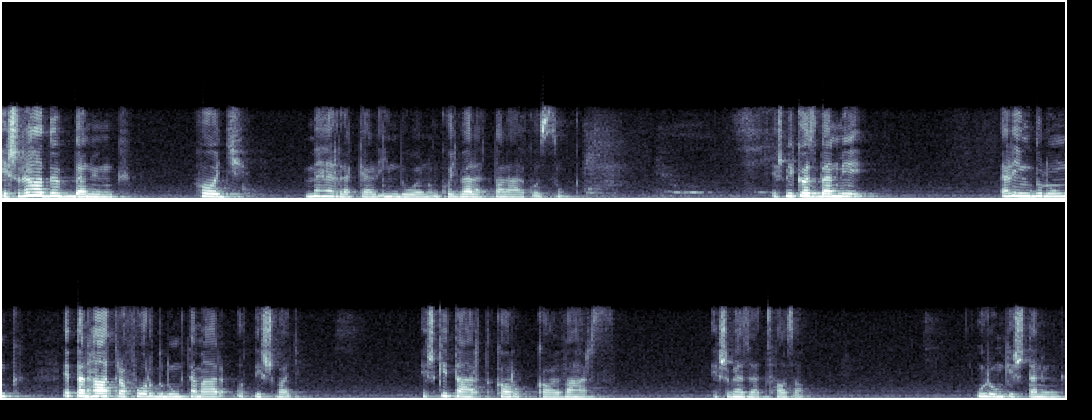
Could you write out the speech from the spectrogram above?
és rádöbbenünk, hogy merre kell indulnunk, hogy veled találkozzunk. És miközben mi elindulunk, éppen hátrafordulunk, te már ott is vagy. És kitárt karokkal vársz, és vezetsz haza. Urunk Istenünk,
